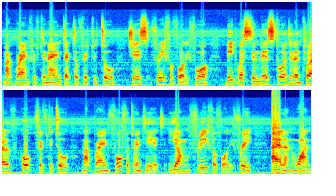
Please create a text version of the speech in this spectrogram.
McBrine 59, Tector 52, Chase 3 for 44, beat West Indies 212, Hope 52, McBrine 4 for 28, Young 3 for 43, Ireland won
